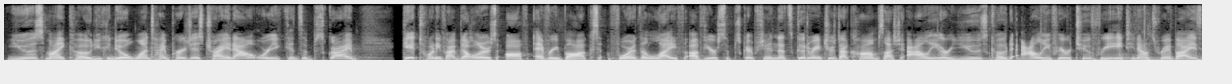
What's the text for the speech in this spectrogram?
Use my code. You can do a one time purchase, try it out, or you can subscribe Get $25 off every box for the life of your subscription. That's goodranchers.com slash Allie or use code Allie for your two free 18 ounce ribeyes.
